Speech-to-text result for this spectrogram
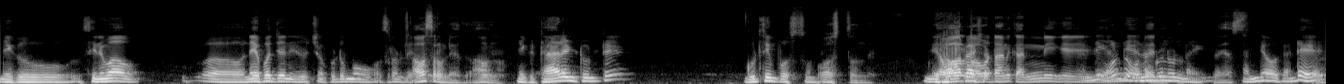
నీకు సినిమా నేపథ్యం నుంచి వచ్చిన కుటుంబం అవసరం లేదు. అవసరం లేదు అవును. నీకు టాలెంట్ ఉంటే గుర్తింపు వస్తుంది. వస్తుంది. అన్ని ఉన్నాయి. అన్నీ ఒక అంటే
